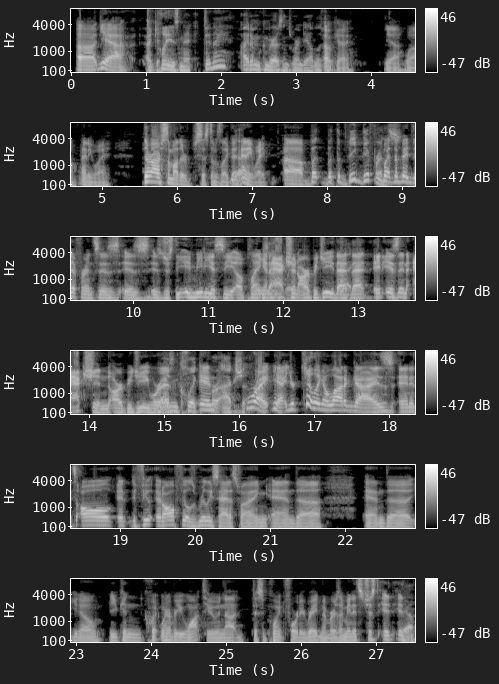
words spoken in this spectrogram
uh, yeah, I, g- Please, Nick. did they? Item comparisons were in Diablo. Too. Okay, yeah. Well, anyway, there are some other systems like that. Yeah. Anyway, uh, but But the big difference. but the big difference is is is just the immediacy of playing an action RPG. That Right. that it is an action RPG, whereas one click in- per action. Right. Yeah. You're killing a lot of guys, and it's all it, it feel it all feels really satisfying, and uh, and uh, you know you can quit whenever you want to and not disappoint 40 raid members. I mean, it's just it it Yeah.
